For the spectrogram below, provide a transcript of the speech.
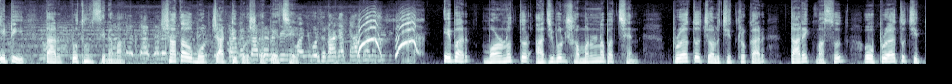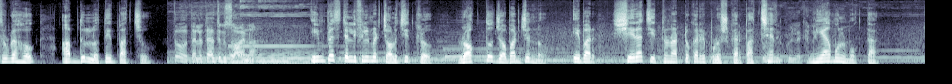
এটি তার প্রথম সিনেমা। সাতাও মোট চারটি পুরস্কার পেয়েছে। এবার মরণোত্তর আজীবন সম্মাননা পাচ্ছেন প্রয়াত চলচ্চিত্রকার তারেক মাসুদ ও প্রয়াত চিত্রগ্রাহক আব্দুল লতিফ বাচ্চু। ইমপ্রেস টেলিফিল্মের চলচ্চিত্র রক্ত জবার জন্য এবার সেরা চিত্রনাট্যকারের পুরস্কার পাচ্ছেন নিয়ামুল মুক্তা।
